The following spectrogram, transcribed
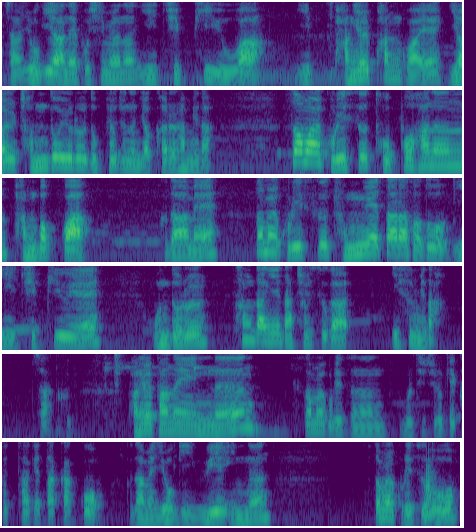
자 여기 안에 보시면은 이 GPU와 이 방열판과의 열 전도율을 높여주는 역할을 합니다. 써멀 구리스 도포하는 방법과 그 다음에 써멀 구리스 종류에 따라서도 이 GPU의 온도를 상당히 낮출 수가 있습니다. 자, 그 방열판에 있는 써멀 구리스는 물티슈로 깨끗하게 닦았고 그 다음에 여기 위에 있는 써멀 구리스도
